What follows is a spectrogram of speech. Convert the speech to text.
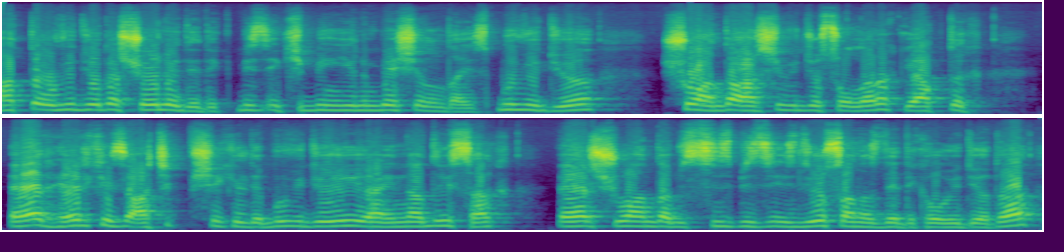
hatta o videoda şöyle dedik. Biz 2025 yılındayız. Bu video şu anda arşiv videosu olarak yaptık. Eğer herkese açık bir şekilde bu videoyu yayınladıysak, eğer şu anda biz, siz bizi izliyorsanız dedik o videoda,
